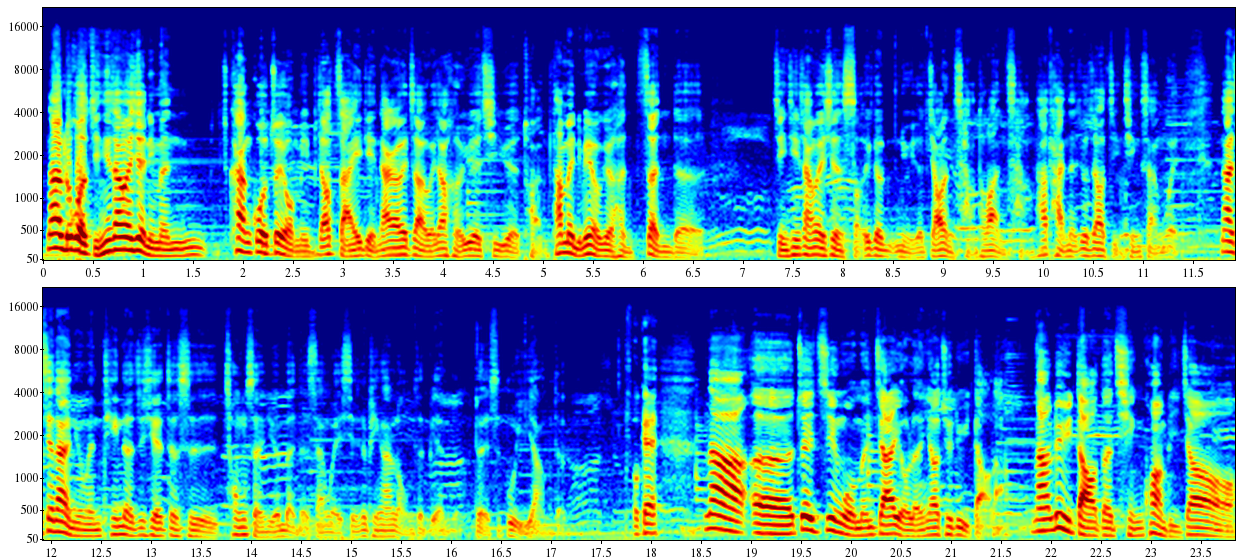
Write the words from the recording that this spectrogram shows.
那如果锦清三味线，你们看过最有名、比较窄一点，大概会知道有个叫和乐器乐团，他们里面有一个很正的锦清三味线手，一个女的，脚很长，头发很长，她弹的就叫锦清三味。那现在你们听的这些，就是冲绳原本的三味线，就平安龙这边的，对，是不一样的。OK，那呃，最近我们家有人要去绿岛啦，那绿岛的情况比较。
